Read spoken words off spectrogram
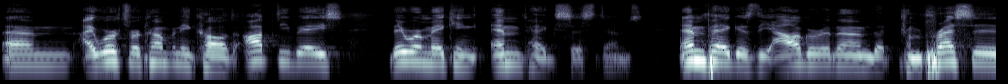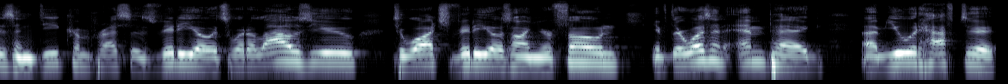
Um, I worked for a company called OptiBase. They were making MPEG systems. MPEG is the algorithm that compresses and decompresses video. It's what allows you to watch videos on your phone. If there wasn't MPEG, um, you would have to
